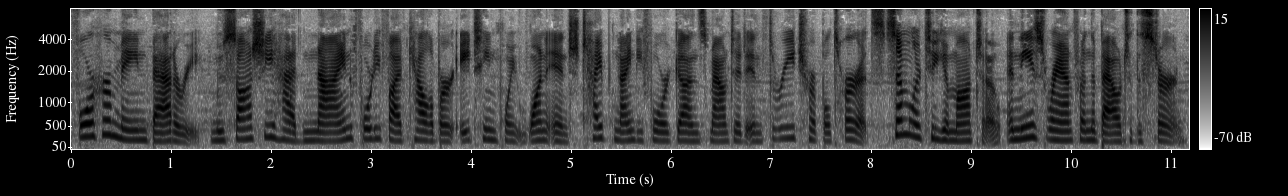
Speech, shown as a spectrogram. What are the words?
For her main battery, Musashi had nine 45 caliber 18.1 inch Type 94 guns mounted in three triple turrets, similar to Yamato, and these ran from the bow to the stern.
